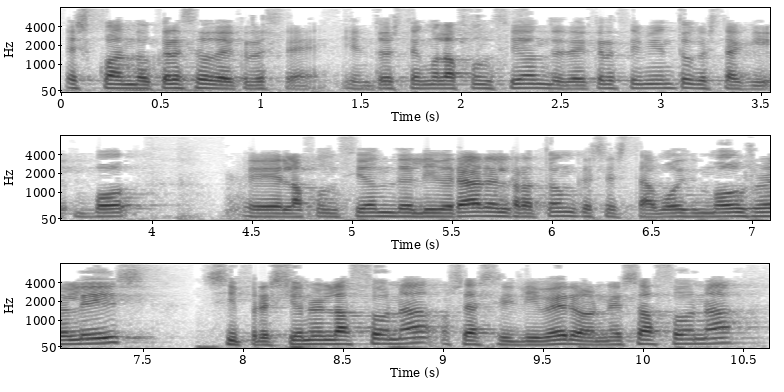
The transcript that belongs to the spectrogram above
es cuando crece o decrece. Y entonces tengo la función de decrecimiento que está aquí. Eh, la función de liberar el ratón que es esta void mouse release. Si presiono en la zona, o sea, si libero en esa zona,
